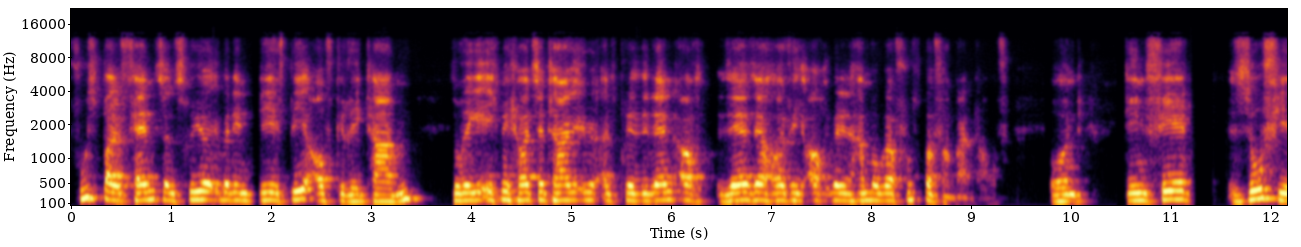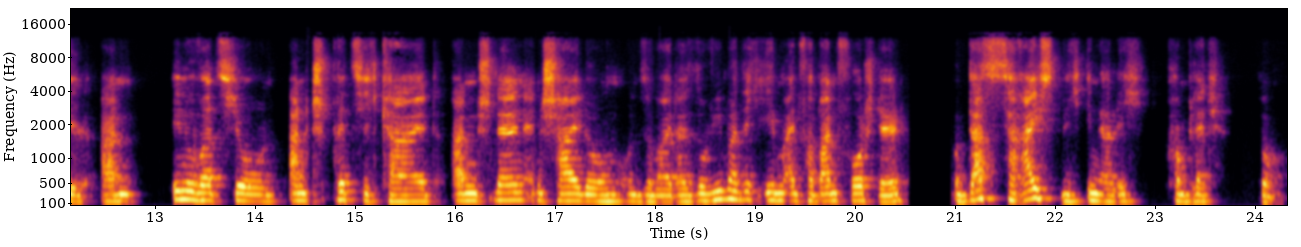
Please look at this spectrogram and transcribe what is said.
Fußballfans uns früher über den DFB aufgeregt haben, so rege ich mich heutzutage als Präsident auch sehr, sehr häufig auch über den Hamburger Fußballverband auf. Und denen fehlt so viel an Innovation, an Spritzigkeit, an schnellen Entscheidungen und so weiter, so wie man sich eben ein Verband vorstellt. Und das zerreißt mich innerlich komplett. So.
